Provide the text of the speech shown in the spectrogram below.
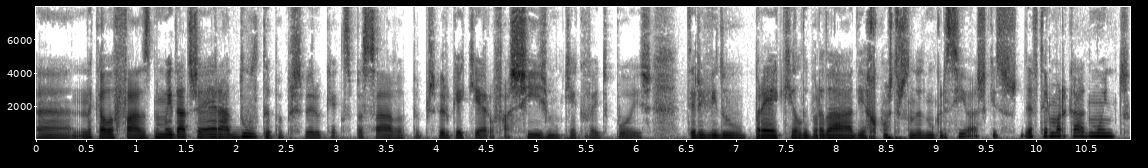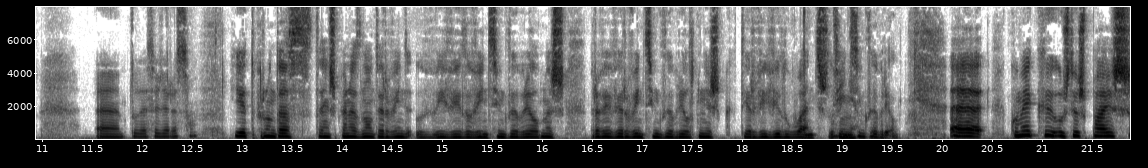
Uh, naquela fase, numa idade já era adulta para perceber o que é que se passava, para perceber o que é que era o fascismo, o que é que veio depois, ter vivido o pré, que a liberdade e a reconstrução da democracia, eu acho que isso deve ter marcado muito uh, toda essa geração. Ia-te perguntar se tens pena de não ter vivido o 25 de Abril, mas para viver o 25 de Abril tinhas que ter vivido antes do Tinha. 25 de Abril. Uh, como é que os teus pais,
